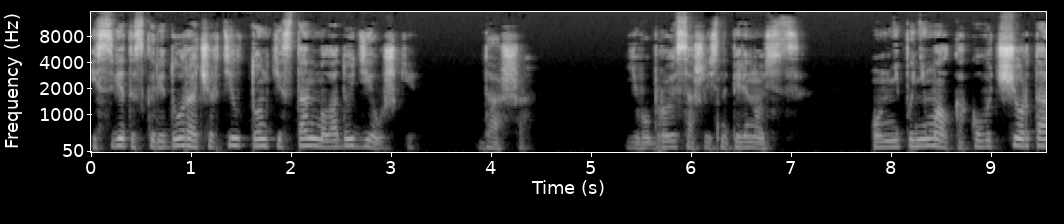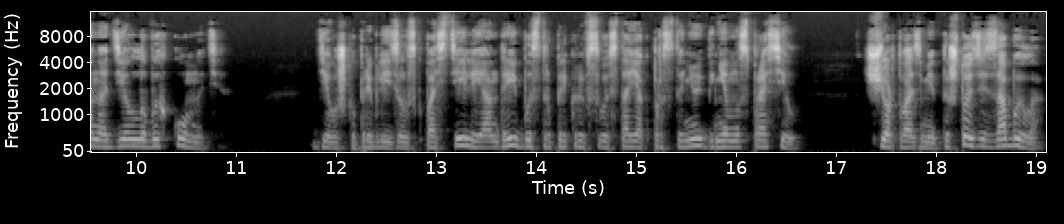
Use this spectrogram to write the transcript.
и свет из коридора очертил тонкий стан молодой девушки. Даша. Его брови сошлись на переносице. Он не понимал, какого черта она делала в их комнате. Девушка приблизилась к постели, и Андрей, быстро прикрыв свой стояк простыней, гневно спросил. «Черт возьми, ты что здесь забыла?»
